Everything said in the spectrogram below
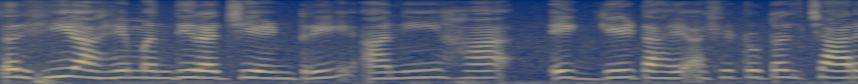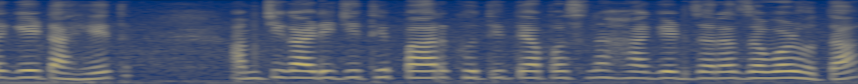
तर ही आहे मंदिराची एंट्री आणि हा एक गेट आहे. असे टोटल चार गेट आहेत. आमची गाडी जिथे पार्क होती त्यापासून हा गेट जरा जवळ होता.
